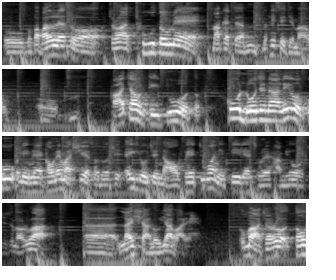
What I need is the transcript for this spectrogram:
ဟိုဘာဘာလို့လဲဆိုတော့ကျွန်တော်က tool သုံးတဲ့ marketer မဖြစ်စေချင်ပါဘူးဟိုဘာကြောင့်ဒီ tool ကိုကိုလိုချင်တာလေးကိုကိုအနေနဲ့အကောင့်ထဲမှာ share ဆိုလို့ရှိရင်အဲ့လိုချင်တာကိုဘယ် tool ကနေပေးလဲဆိုတဲ့ဟာမျိုးကျွန်တော်တို့ကအဲ like ရှာလို့ရပါတယ်ဥပမာကျွန်တော်တို့သုံး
